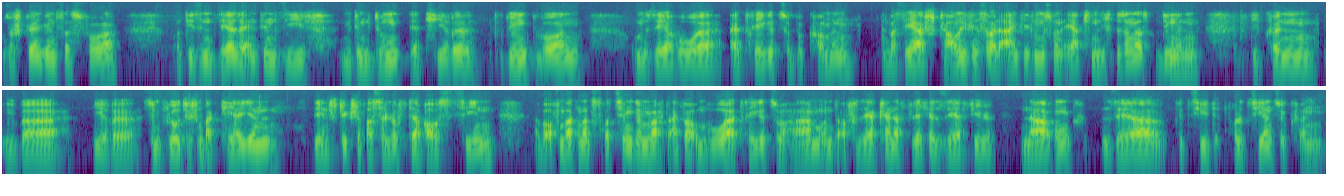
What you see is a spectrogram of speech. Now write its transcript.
so stellen wir uns das vor. Und die sind sehr, sehr intensiv mit dem Dung der Tiere gedüngt worden, um sehr hohe Erträge zu bekommen. Was sehr erstaunlich ist, weil eigentlich muss man Erbsen nicht besonders düngen. Die können über ihre symbiotischen Bakterien den Stickstoff aus der Luft herausziehen. Aber offenbar hat man es trotzdem gemacht, einfach um hohe Erträge zu haben und auf sehr kleiner Fläche sehr viel Nahrung sehr gezielt produzieren zu können.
